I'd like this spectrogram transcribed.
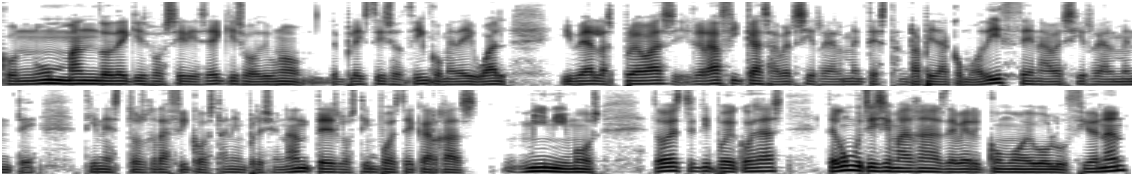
con un mando de Xbox Series X o de uno de PlayStation 5, me da igual, y vea las pruebas y gráficas, a ver si realmente es tan rápida como dicen, a ver si realmente tiene estos gráficos tan impresionantes, los tiempos de cargas mínimos, todo este tipo de cosas. Tengo muchísimas ganas de ver cómo evolucionan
